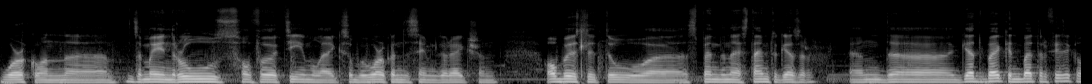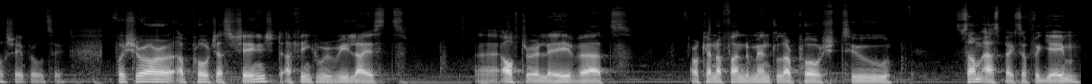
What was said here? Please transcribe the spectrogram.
work on uh, the main rules of a team, like so we work on the same direction. Obviously, to uh, spend a nice time together and uh, get back in better physical shape, I would say. For sure, our approach has changed. I think we realized uh, after LA that our kind of fundamental approach to some aspects of the game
